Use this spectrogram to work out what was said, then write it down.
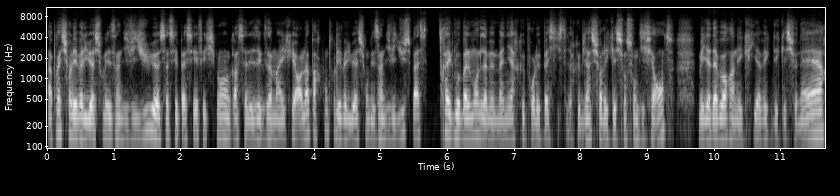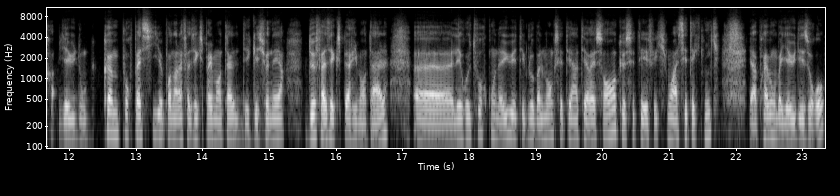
Après sur l'évaluation des individus, euh, ça s'est passé effectivement grâce à des examens écrits. Alors là par contre l'évaluation des individus se passe très globalement de la même manière que pour le PASSI, c'est-à-dire que bien sûr les questions sont différentes, mais il y a d'abord un écrit avec des questionnaires. Il y a eu donc comme pour PASSI pendant la phase expérimentale des questionnaires de phase expérimentale. Euh, les retours qu'on a eu étaient globalement que c'était intéressant, que c'était effectivement assez technique. Et après, bon, bah, il y a eu des oraux.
